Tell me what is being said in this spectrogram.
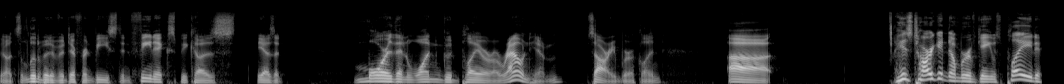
know it's a little bit of a different beast in Phoenix because he has a more than one good player around him. Sorry, Brooklyn. Uh, his target number of games played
